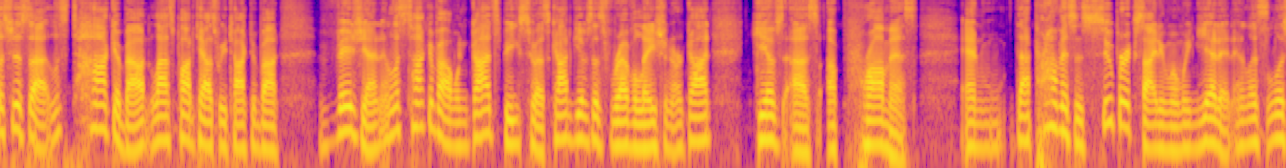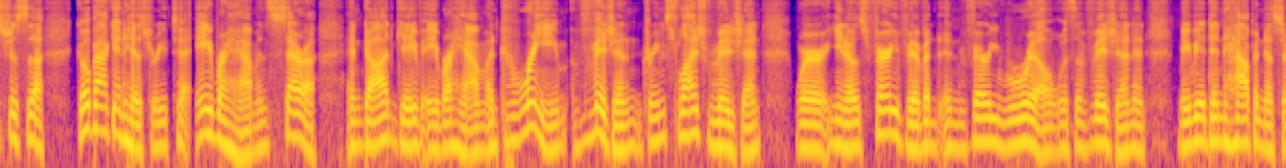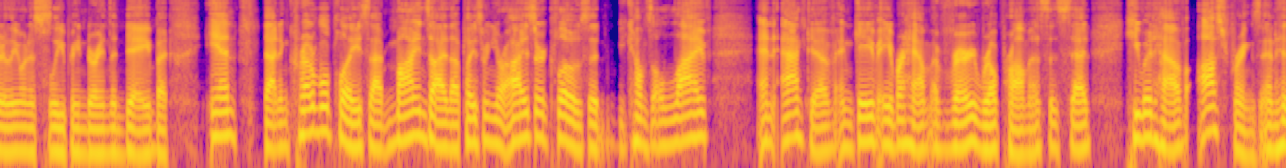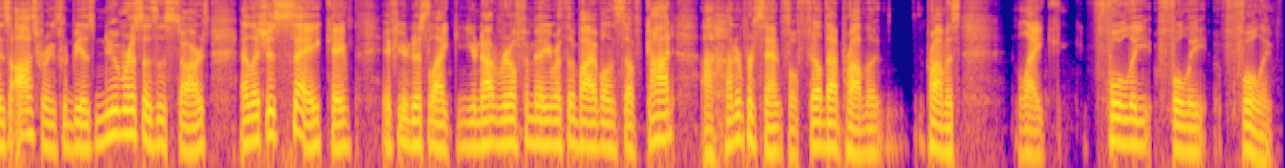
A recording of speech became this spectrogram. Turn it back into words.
let's just uh, let's talk about last podcast we talked about vision and let's talk about when god speaks to us god gives us revelation or god gives us a promise and that promise is super exciting when we get it. And let's let's just uh, go back in history to Abraham and Sarah. And God gave Abraham a dream, vision, dream slash vision, where you know it's very vivid and very real with a vision. And maybe it didn't happen necessarily when he's sleeping during the day, but in that incredible place, that mind's eye, that place when your eyes are closed, it becomes alive and active and gave Abraham a very real promise that said he would have offsprings and his offsprings would be as numerous as the stars. And let's just say, okay, if you're just like, you're not real familiar with the Bible and stuff, God 100% fulfilled that promise, promise like fully, fully, fully.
